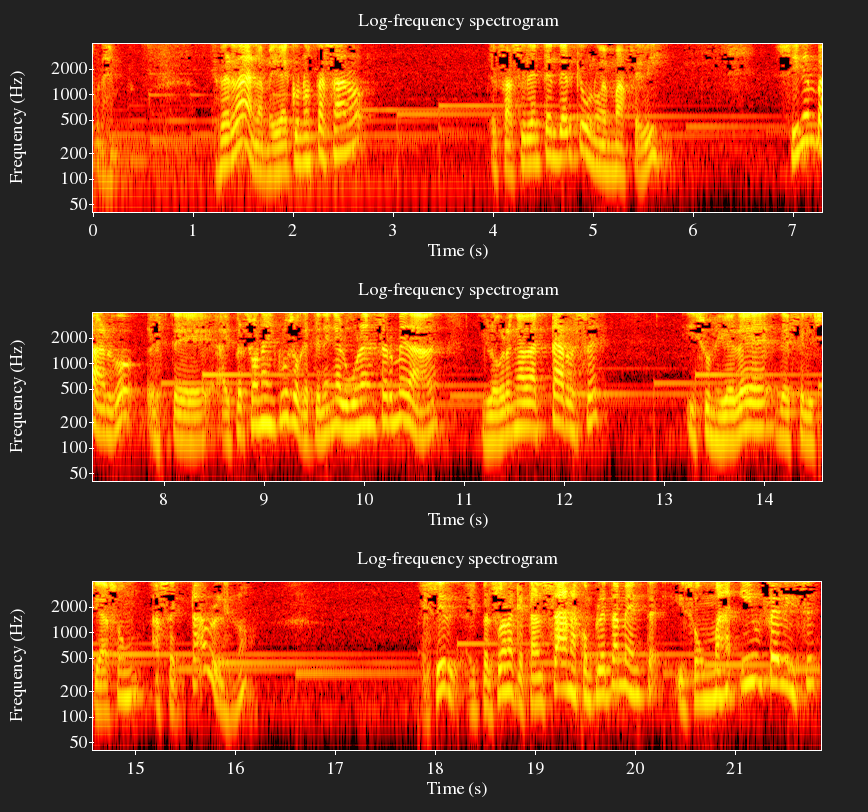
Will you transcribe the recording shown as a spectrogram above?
por ejemplo. Es verdad, en la medida que uno está sano, es fácil entender que uno es más feliz. Sin embargo, este, hay personas incluso que tienen alguna enfermedad y logran adaptarse y sus niveles de felicidad son aceptables, ¿no? Es decir, hay personas que están sanas completamente y son más infelices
